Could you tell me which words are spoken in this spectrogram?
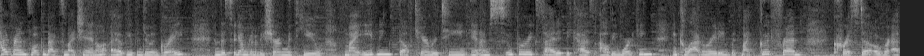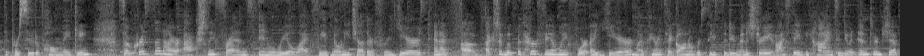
Hi friends, welcome back to my channel. I hope you've been doing great. In this video I'm going to be sharing with you my evening self-care routine and I'm super excited because I'll be working and collaborating with my good friend Krista over at The Pursuit of Homemaking. So Krista and I are actually friends in real life. We've known each other for years and I've uh, actually lived with her family for a year. My parents had gone overseas to do ministry and I stayed behind to do an internship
